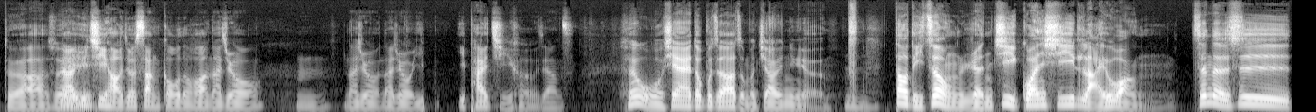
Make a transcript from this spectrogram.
对啊，所以那运气好就上钩的话，那就嗯，那就那就一一拍即合这样子。所以我现在都不知道怎么教育女儿，嗯到底这种人际关系来往真的是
